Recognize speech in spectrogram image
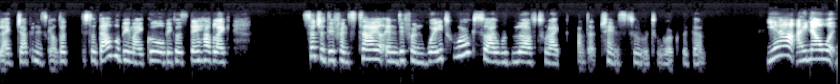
like Japanese girl. That so that would be my goal because they have like such a different style and different way to work. So I would love to like have that chance to to work with them. Yeah, I know what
